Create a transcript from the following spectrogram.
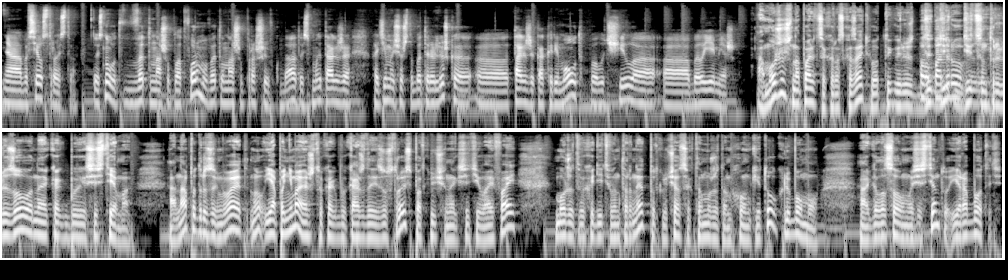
во все устройства. То есть, ну вот в эту нашу платформу, в эту нашу прошивку, да, то есть мы также хотим еще, чтобы эта релюшка, э, так же как и Remote, получила э, BLE Mesh. А можешь на пальцах рассказать, вот ты говоришь, децентрализованная как бы система. Она подразумевает, ну, я понимаю, что как бы каждое из устройств, подключенное к сети Wi-Fi, может выходить в интернет, подключаться к тому же там HomeKit, к любому а, голосовому ассистенту и работать.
